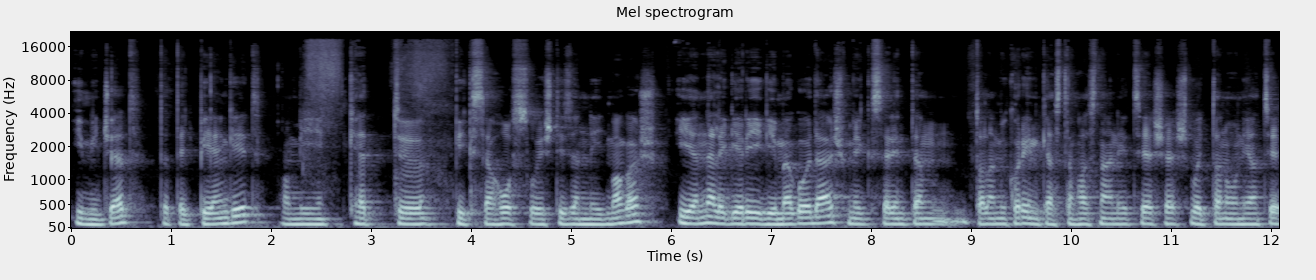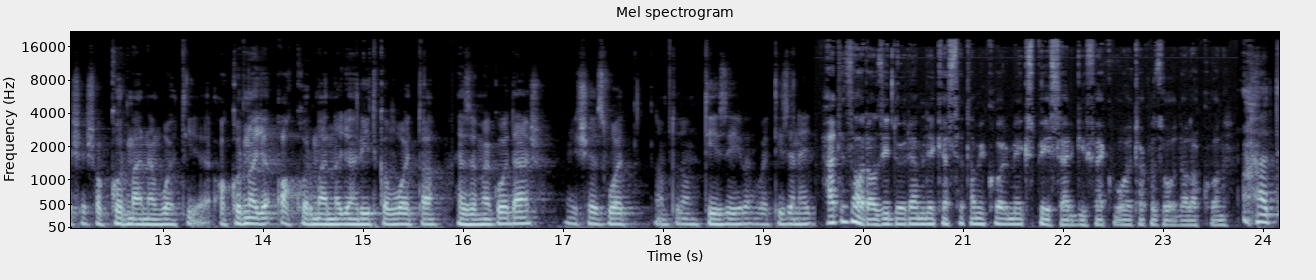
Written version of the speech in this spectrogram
image-et, tehát egy PNG-t, ami 2 pixel hosszú és 14 magas. Ilyen eléggé régi megoldás, még szerintem talán amikor én kezdtem használni CSS, vagy tanulni a CSS, akkor már nem volt ilyen, akkor, nagy, akkor már nagyon ritka volt a, ez a megoldás és ez volt, nem tudom, 10 éve, vagy 11. Hát ez arra az időre emlékeztet, amikor még spacer gifek voltak az oldalakon. Hát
